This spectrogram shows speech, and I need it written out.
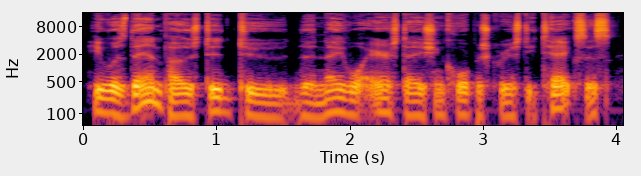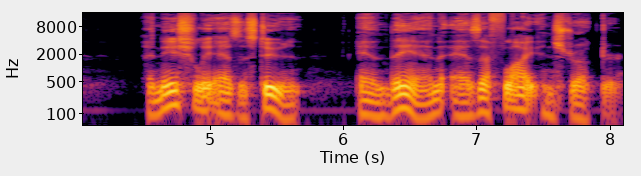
He was then posted to the Naval Air Station Corpus Christi, Texas, initially as a student and then as a flight instructor.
